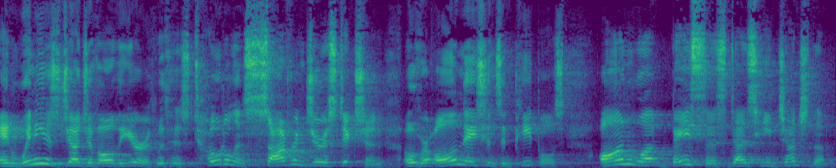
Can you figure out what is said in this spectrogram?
And when he is judge of all the earth, with his total and sovereign jurisdiction over all nations and peoples, on what basis does he judge them?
